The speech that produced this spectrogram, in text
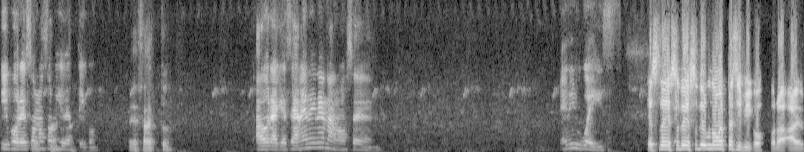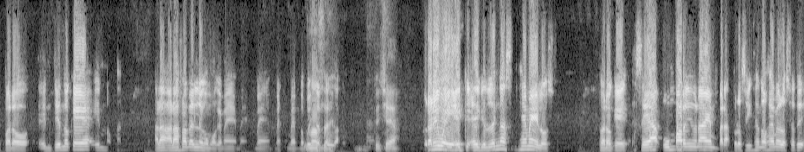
Y por eso no son idénticos. Exacto. Ahora, que sean nena y nena, no sé. Anyways. Eso, eso, eso tiene un nombre específico, pero, a- pero entiendo que ahora, ahora fraterno como que me, me, me, me, me No en sé. Pero anyway, el que, el que tú tengas gemelos, pero que sea un varón y una hembra, pero siguen siendo gemelos, eso, ti-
